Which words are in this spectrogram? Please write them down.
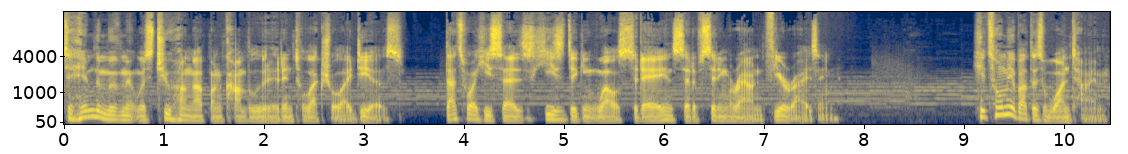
To him, the movement was too hung up on convoluted intellectual ideas. That's why he says he's digging wells today instead of sitting around theorizing. He told me about this one time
